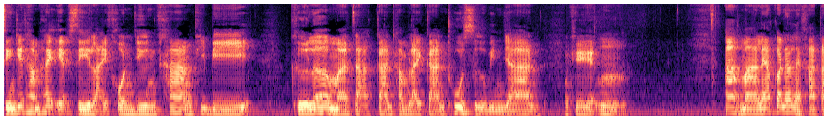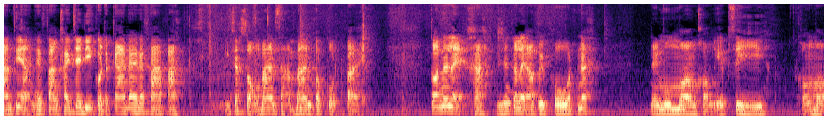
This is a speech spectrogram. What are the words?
สิ่งที่ทำให้ FC หลายคนยืนข้างพี่บี คือเริ่มมาจากการทำรายการทูตสื่อวิญญาณ โอเค อืมอะ มาแล้วก็นั่นแหละค่ะ ตามที่อ่านให้ฟัง ใครใจดีกดตะกร้าได้นะคะไปะอีกสักสองบ้านสามบ้านก็กดไป ก็นั่นแหละค่ะ ดิฉันก็เลยเอาไปโพสต์นะ ในมุมมองของ FC ของหมอ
